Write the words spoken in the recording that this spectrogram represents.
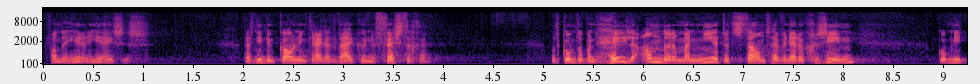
van de Heer Jezus. Dat is niet een koninkrijk dat wij kunnen vestigen. Dat komt op een hele andere manier tot stand, hebben we net ook gezien. Komt niet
